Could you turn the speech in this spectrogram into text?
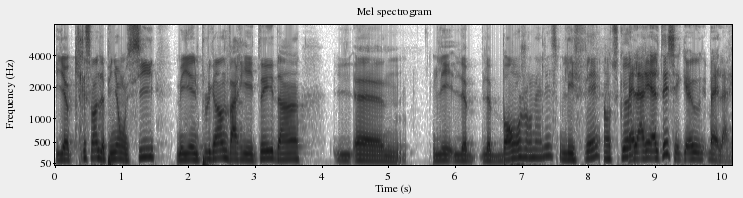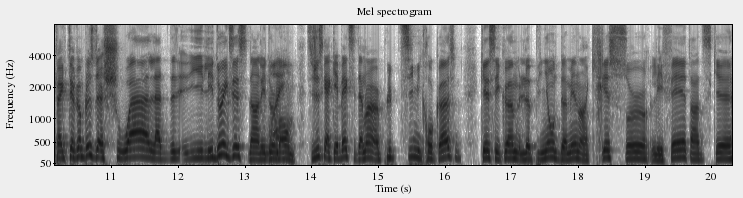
il y a crissement de l'opinion aussi, mais il y a une plus grande variété dans euh, les, le, le bon journalisme, les faits, en tout cas. Mais la réalité, c'est que. Ben, la Fait que t'as comme plus de choix. les deux existent dans les deux Ouais. mondes. C'est juste qu'à Québec, c'est tellement un plus petit microcosme que c'est comme l'opinion domine en crise sur les faits, tandis que.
